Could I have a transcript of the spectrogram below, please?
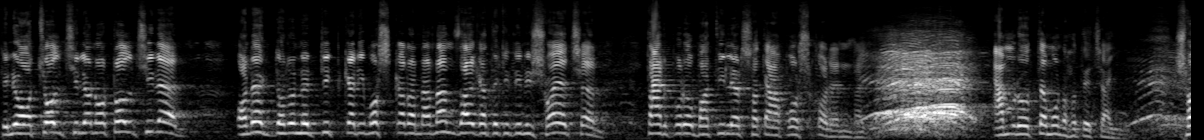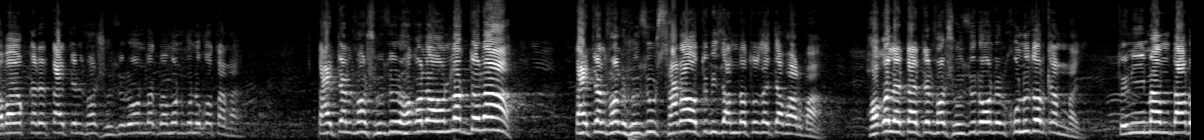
তিনি অচল ছিলেন, অটল ছিলেন। অনেক ধরনের টিটকারি, মস্কারা নানান জায়গা থেকে তিনি সয়েছেন। তারপরেও বাতিলের সাথে আপোষ করেন নাই। আমরাও তেমন হতে চাই। সবাই ওখানে টাইটেল ফাঁস হুজুর অন লাগবে এমন কোনো কথা না। টাইটেল ফাঁস, হুজুর সকলে অন না। টাইটেল ফাঁস হুজুর ছাড়াও তুমি জান্নাতও যাইতে পারবা। সকলে টাইটেল ফাঁস হুজুর অনের কোনো দরকার নাই। তুমি ইমানদার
